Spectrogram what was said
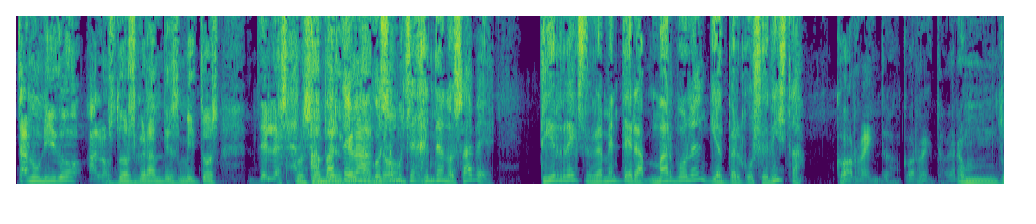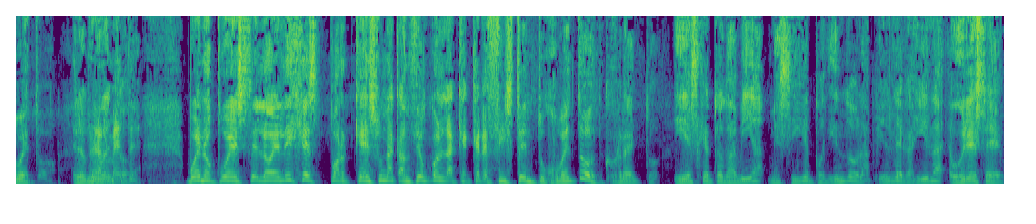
tan unido a los dos grandes mitos de la explosión Aparte, del una glam, cosa ¿no? mucha gente no sabe. T-Rex realmente era Mark Bolan y el percusionista. Correcto, correcto. Era un dueto. Era un realmente. dueto. Bueno, pues eh, lo eliges porque es una canción con la que creciste en tu juventud. Correcto. Y es que todavía me sigue poniendo la piel de gallina oír ese...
